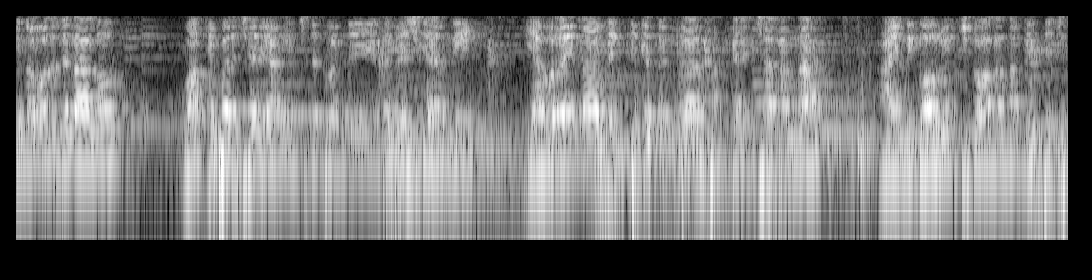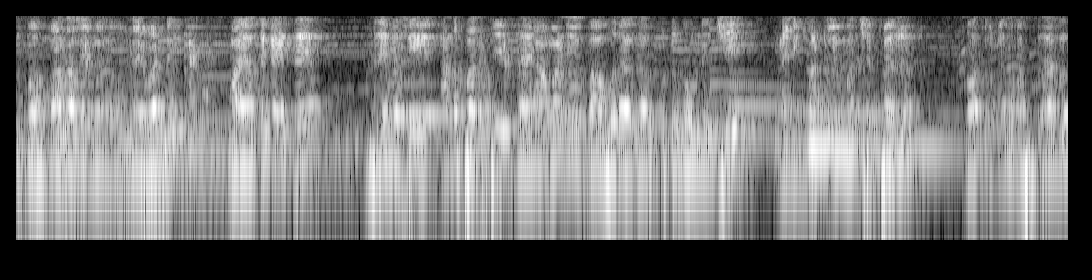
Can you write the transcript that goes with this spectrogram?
ఈ నలభై దినాలు వాక్య పరిచర్య అందించినటువంటి రమేష్ గారిని ఎవరైనా వ్యక్తిగతంగా సత్కరించాలన్నా ఆయన్ని గౌరవించుకోవాలన్నా మీకు తెచ్చిన బహుమానాలు ఏమైనా ఉన్నాయివ్వండి మా యొక్కకైతే శ్రీమతి అనపర్తి దయామణి బాబురావు గారి కుటుంబం నుంచి ఆయనకి బట్టలు ఇవ్వమని చెప్పారు. నూతనమైన వస్త్రాలు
